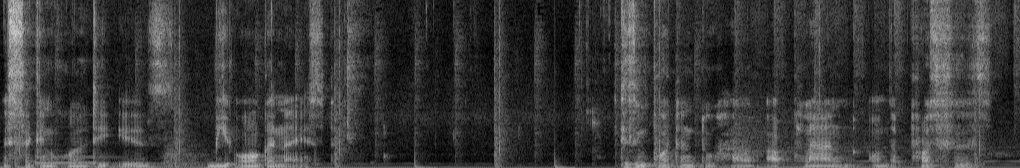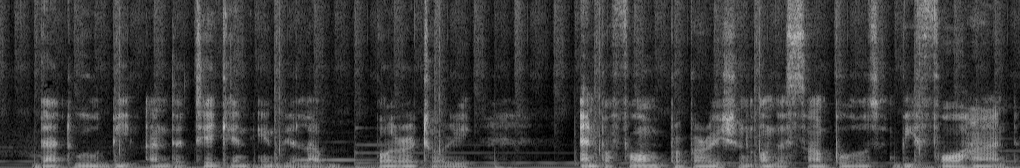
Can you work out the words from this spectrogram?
The second quality is be organized. It is important to have a plan on the processes that will be undertaken in the laboratory and perform preparation on the samples beforehand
